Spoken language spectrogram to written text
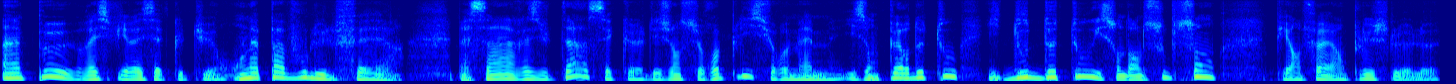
un peu respirer cette culture. On n'a pas voulu le faire. Ben, ça a un résultat, c'est que les gens se replient sur eux-mêmes. Ils ont peur de tout, ils doutent de tout, ils sont dans le soupçon. Puis enfin, en plus, le-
